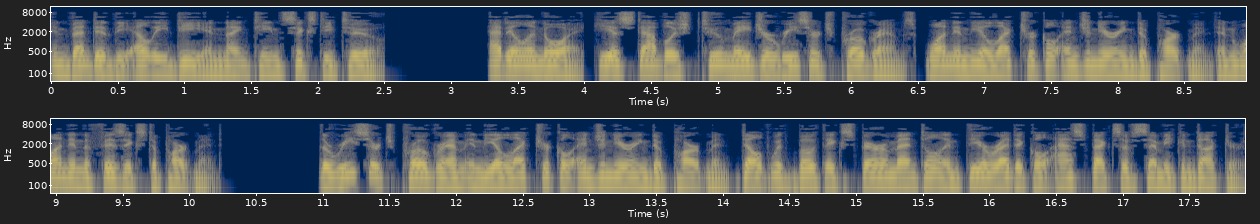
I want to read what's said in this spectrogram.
invented the LED in 1962. At Illinois, he established two major research programs, one in the electrical engineering department and one in the physics department. The research program in the Electrical Engineering Department dealt with both experimental and theoretical aspects of semiconductors,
